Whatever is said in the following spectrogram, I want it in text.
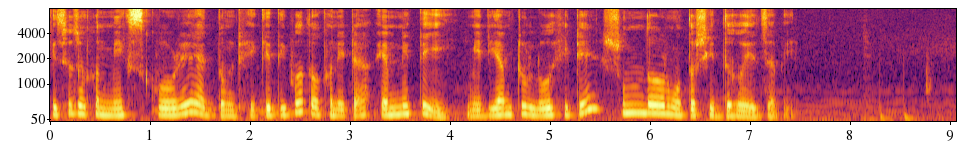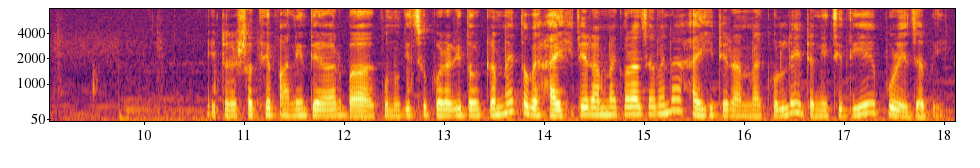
কিছু যখন মিক্স করে একদম ঢেকে দিব, তখন এটা এমনিতেই মিডিয়াম টু লো হিটে সুন্দর মতো সিদ্ধ হয়ে যাবে। এটার সাথে পানি দেওয়ার বা কোনো কিছু করারই দরকার নাই, তবে হাই হিটে রান্না করা যাবে না। হাই হিটে রান্না করলে এটা নিচে দিয়ে পড়ে যাবে।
